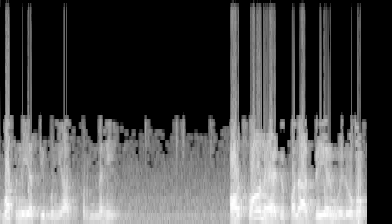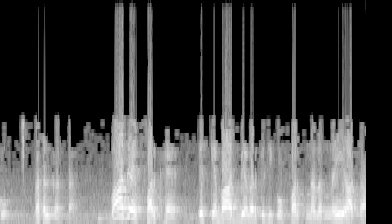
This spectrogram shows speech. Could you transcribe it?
وطنیت کی بنیاد پر نہیں۔ اور کون ہے جو پناہ دیے ہوئے لوگوں کو قتل کرتا ہے؟ واضح فرق ہے۔ اس کے بعد بھی اگر کسی کو فرق نظر نہیں آتا،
